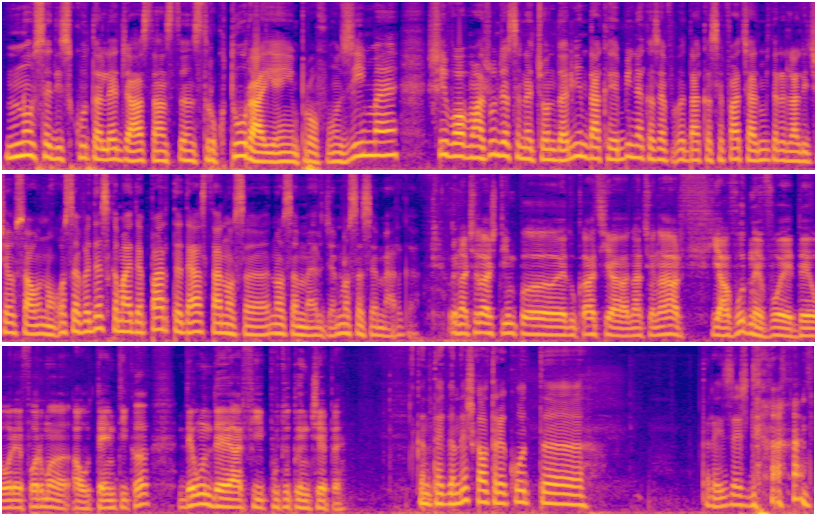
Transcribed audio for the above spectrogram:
nu se discută legea asta în, în structura ei în profunzime și vom ajunge să ne ciondănim dacă e bine că se, dacă se face admitere la liceu sau nu. O să vedeți că mai departe de asta nu o să, nu o să mergem, nu o să se meargă. În același timp, educația națională națională ar fi avut nevoie de o reformă autentică, de unde ar fi putut începe? Când te gândești că au trecut uh, 30 de ani,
